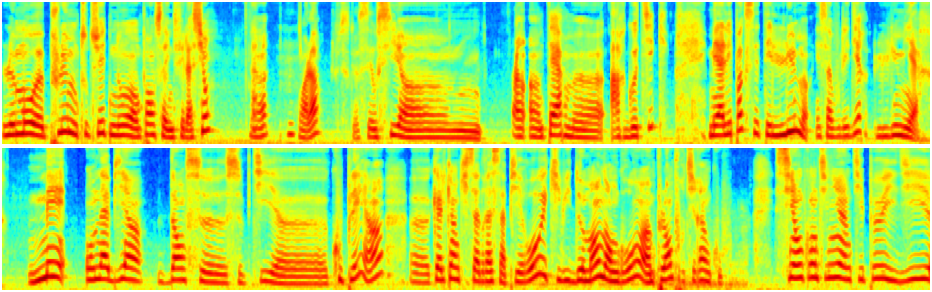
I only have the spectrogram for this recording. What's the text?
le mot plume, tout de suite, nous, on pense à une fellation. Hein, voilà, parce que c'est aussi un un, terme euh, argotique, mais à l'époque c'était lume et ça voulait dire lumière. Mais on a bien dans ce, petit euh, couplet hein, euh, quelqu'un qui s'adresse à Pierrot et qui lui demande en gros un plan pour tirer un coup. Si on continue un petit peu, il dit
